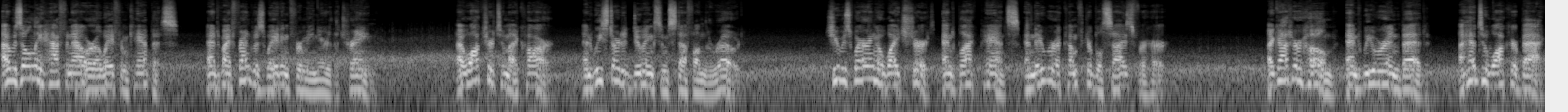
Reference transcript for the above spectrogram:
I was only half an hour away from campus, and my friend was waiting for me near the train. I walked her to my car, and we started doing some stuff on the road. She was wearing a white shirt and black pants, and they were a comfortable size for her. I got her home, and we were in bed. I had to walk her back,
